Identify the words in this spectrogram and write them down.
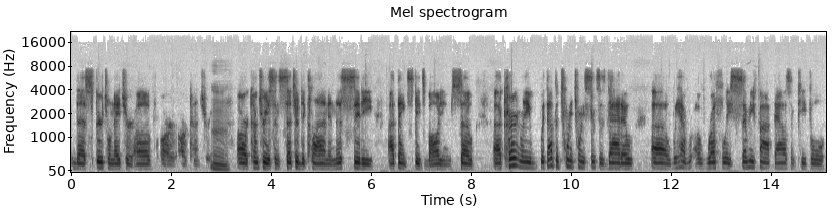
the spiritual nature of our our country. Mm. Our country is in such a decline, and this city, I think, speaks volumes. So, uh, currently, without the 2020 census data, uh, we have uh, roughly 75,000 people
